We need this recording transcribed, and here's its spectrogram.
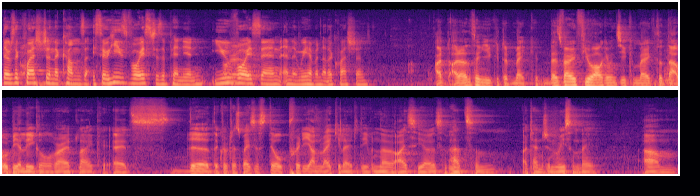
There's a question that comes. So he's voiced his opinion. You Okay. voice in, and then we have another question. I, I don't think you could make. There's very few arguments you can make that that would be illegal, right? Like it's the the crypto space is still pretty unregulated, even though ICOs have had some attention recently. Um,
